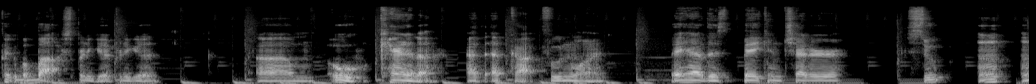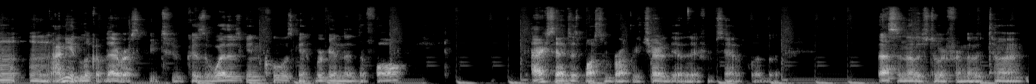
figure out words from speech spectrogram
pick up a box. Pretty good, pretty good. Um, oh, Canada at the Epcot Food and Wine. They have this bacon cheddar soup. Mm, mm, mm. I need to look up that recipe too because the weather's getting cool. It's getting, we're getting into the fall. Actually, I just bought some broccoli cheddar the other day from Sam's Club, but that's another story for another time.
